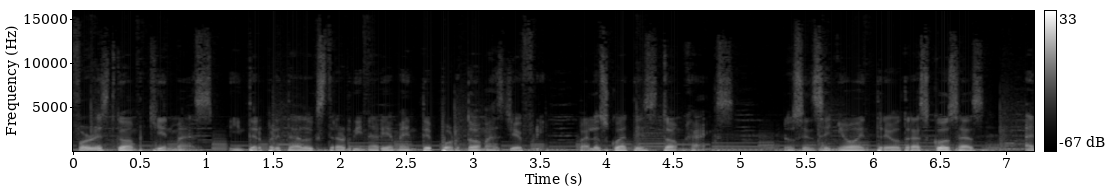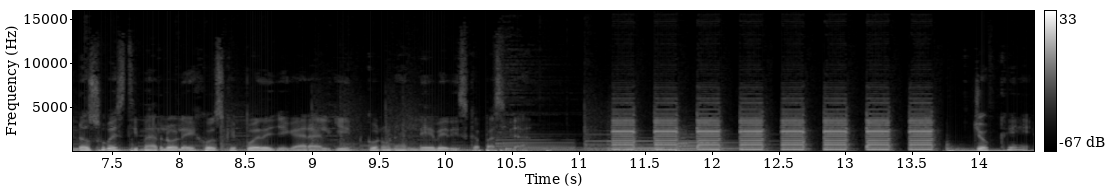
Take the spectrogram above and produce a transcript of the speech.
Forrest Gump, ¿quién más? Interpretado extraordinariamente por Thomas Jeffrey, para los cuates Tom Hanks. Nos enseñó, entre otras cosas, a no subestimar lo lejos que puede llegar alguien con una leve discapacidad. ¿Yo qué?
